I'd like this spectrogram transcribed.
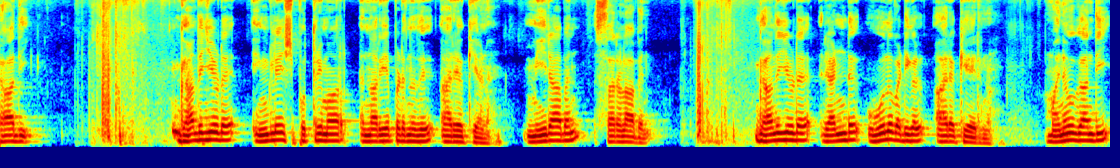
ഖാദി. ഗാന്ധിജിയുടെ ഇംഗ്ലീഷ് പുത്രിമാർ എന്നറിയപ്പെടുന്നത് ആരെയൊക്കെയാണ്? മീരാബൻ സരളാബൻ. ഗാന്ധിജിയുടെ രണ്ട് ഊന്നുവടികൾ ആരൊക്കെയായിരുന്നു? മനു ഗാന്ധി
